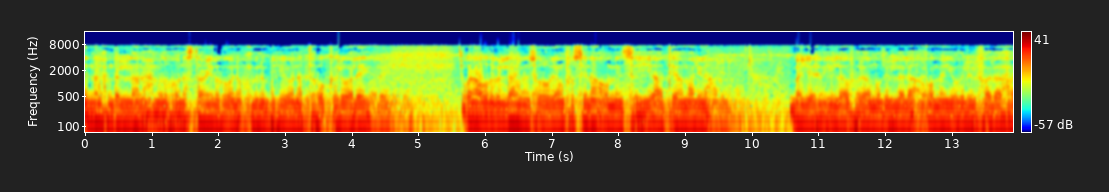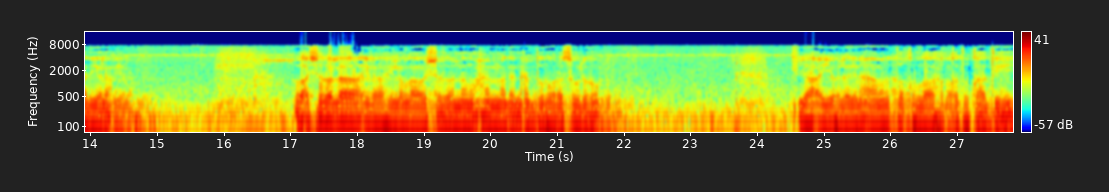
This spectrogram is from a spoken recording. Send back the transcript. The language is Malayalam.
إن الحمد لله نحمده ونستعينه ونؤمن به ونتوكل عليه. ونعوذ بالله من شرور أنفسنا ومن سيئات أعمالنا. من يهده الله فلا مضل له ومن يضلل فلا هادي له. وأشهد أن لا إله إلا الله وأشهد أن محمدا عبده ورسوله. يا أيها الذين آمنوا اتقوا الله حق تقاته.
